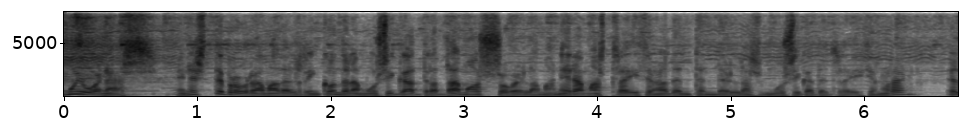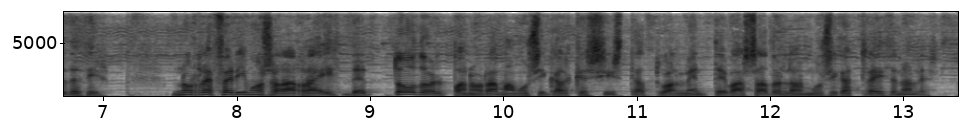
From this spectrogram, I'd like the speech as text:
Muy buenas. En este programa del Rincón de la Música tratamos sobre la manera más tradicional de entender las músicas de tradición oral, es decir, nos referimos a la raíz de todo el panorama musical que existe actualmente basado en las músicas tradicionales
